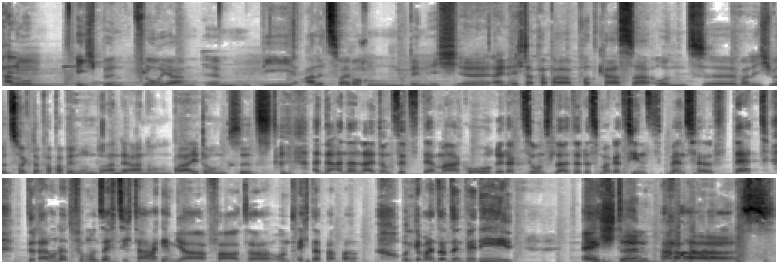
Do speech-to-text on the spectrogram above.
Hallo, ich bin Florian. Ähm, wie alle zwei Wochen bin ich äh, ein echter Papa-Podcaster und äh, weil ich überzeugter Papa bin und an der anderen Leitung sitzt. An der anderen Leitung sitzt der Marco, Redaktionsleiter des Magazins Men's Health Dad. 365 Tage im Jahr Vater und echter Papa. Und gemeinsam sind wir die echten Papas.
